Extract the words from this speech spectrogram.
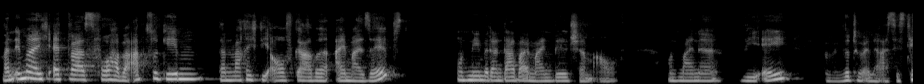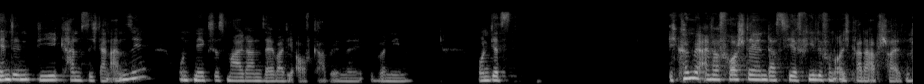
Wann immer ich etwas vorhabe abzugeben, dann mache ich die Aufgabe einmal selbst und nehme dann dabei meinen Bildschirm auf. Und meine VA, virtuelle Assistentin, die kann sich dann ansehen und nächstes Mal dann selber die Aufgabe übernehmen. Und jetzt, ich könnte mir einfach vorstellen, dass hier viele von euch gerade abschalten.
